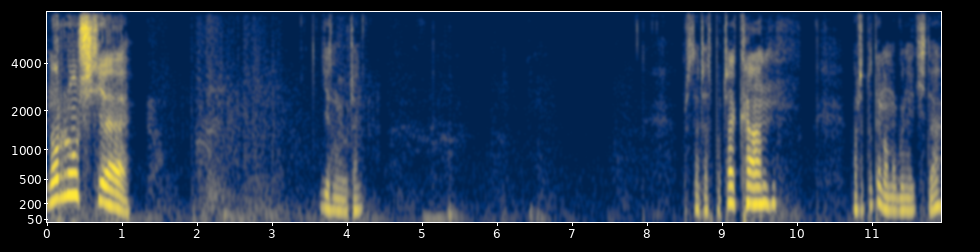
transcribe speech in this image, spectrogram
No rusz się! Gdzie jest mój uczeń? Przez ten czas poczekam. Może tutaj mam ogólnie jakieś te?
